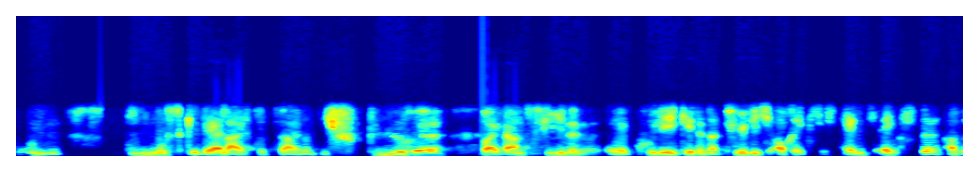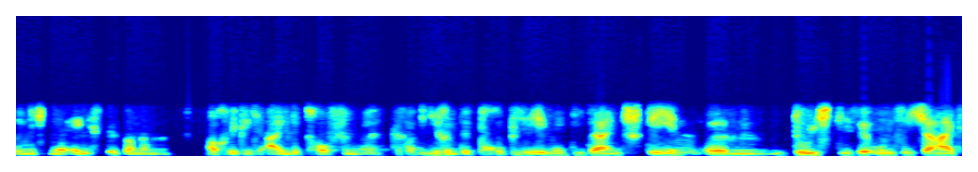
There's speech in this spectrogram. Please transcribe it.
tun, die muss gewährleistet sein. Und ich spüre bei ganz vielen äh, Kolleginnen natürlich auch Existenzängste, also nicht nur Ängste, sondern auch wirklich eingetroffene, gravierende Probleme, die da entstehen ähm, durch diese Unsicherheit,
